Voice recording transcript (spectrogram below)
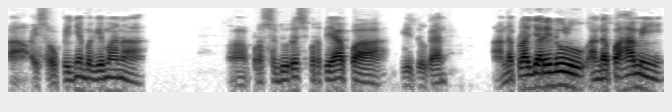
Nah, SOP-nya bagaimana? Uh, prosedurnya seperti apa? Gitu kan. Anda pelajari dulu, Anda pahami.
